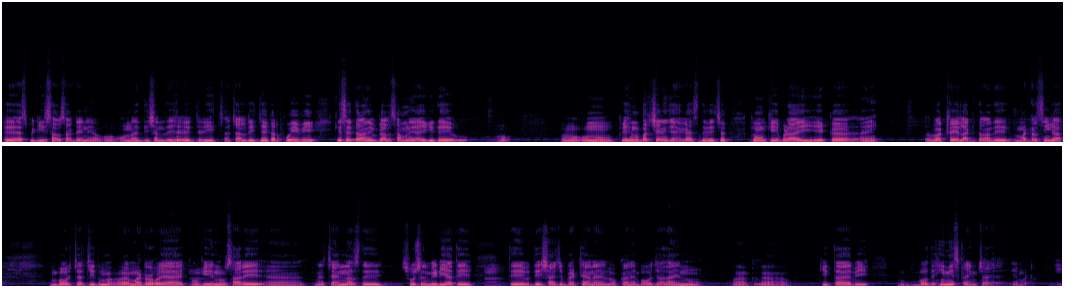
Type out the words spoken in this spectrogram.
ਤੇ ਐਸਪੀਡੀ ਸਾਹਿਬ ਸਾਡੇ ਨੇ ਉਹ- ਉਹਨਾਂ ਦੀ ਦਿਸ਼ਾ ਨਿਰਦੇਸ਼ ਜਿਹੜੀ ਚੱਲ ਰਹੀ ਜੇਕਰ ਕੋਈ ਵੀ ਕਿਸੇ ਤਰ੍ਹਾਂ ਦੀ ਗੱਲ ਸਾਹਮਣੇ ਆਏਗੀ ਤੇ ਉਹ- ਉਹ- ਉਹਨੂੰ ਕਿਸੇ ਨੂੰ ਬਖਸ਼ਿਆ ਨਹੀਂ ਜਾਏਗਾ ਇਸ ਦੇ ਵਿੱਚ ਕਿਉਂਕਿ ਬੜਾ ਹੀ ਇੱਕ ਵੱਖਰੇ ਅਲੱਗ ਤਰ੍ਹਾਂ ਦੇ ਮਰਡਰ ਸੀਗਾ। ਬਹੁਤ ਚਰਚਿਤ ਮਰਡਰ ਹੋਇਆ ਹੈ ਕਿਉਂਕਿ ਇਹਨੂੰ ਸਾਰੇ ਚੈਨਲਸ ਤੇ ਸੋਸ਼ਲ ਮੀਡੀਆ ਤੇ ਤੇ ਵਿਦੇਸ਼ਾਂ 'ਚ ਬੈਠਿਆਂ ਨੇ ਲੋਕਾਂ ਨੇ ਬਹੁਤ ਜ਼ਿਆਦਾ ਇਹਨੂੰ ਕੀਤਾ ਹੈ ਵੀ ਬਹੁਤ ਹੀਨੀਅਸ ਕ੍ਰਾਈਮ 'ਚ ਆਇਆ ਇਹ ਮਰਡਰ ਜੀ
